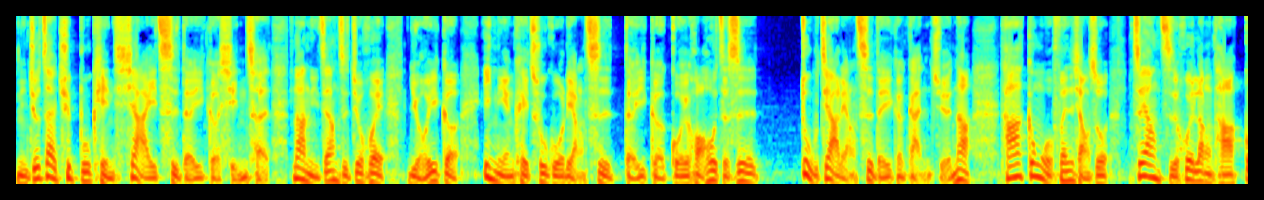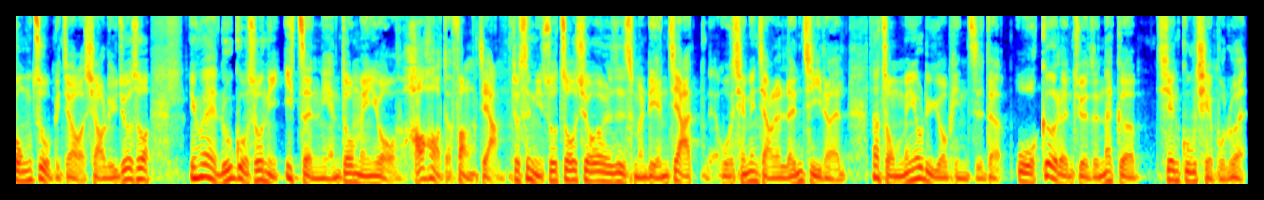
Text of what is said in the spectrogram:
你就再去 booking 下一次的一个行程，那你这样子就会有一个一年可以出国两次的一个规划，或者是。度假两次的一个感觉，那他跟我分享说，这样子会让他工作比较有效率。就是说，因为如果说你一整年都没有好好的放假，就是你说周休二日什么年假，我前面讲了人挤人那种没有旅游品质的，我个人觉得那个先姑且不论。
